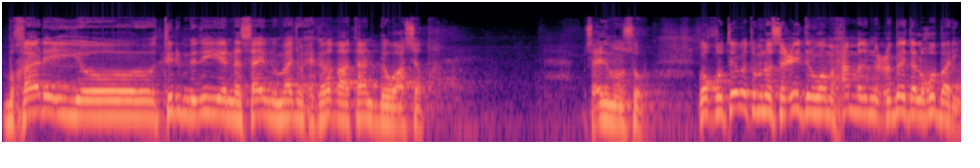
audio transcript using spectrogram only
bukhaari iyo tirmidi iyo nasaa-i ibnu maaja waxay kaga qaataan biwaasita. Saciid mansuur wqutaybaة bnu saciidi wmuxamed bn cubayd alhubari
